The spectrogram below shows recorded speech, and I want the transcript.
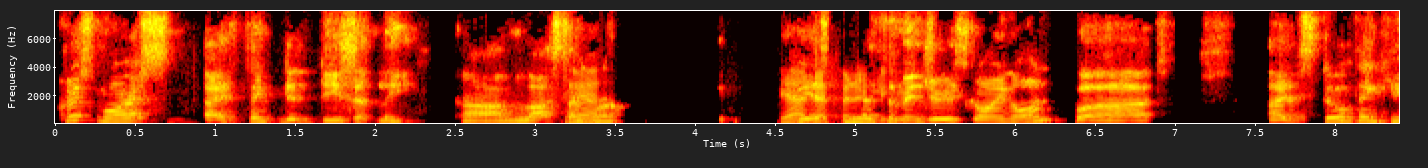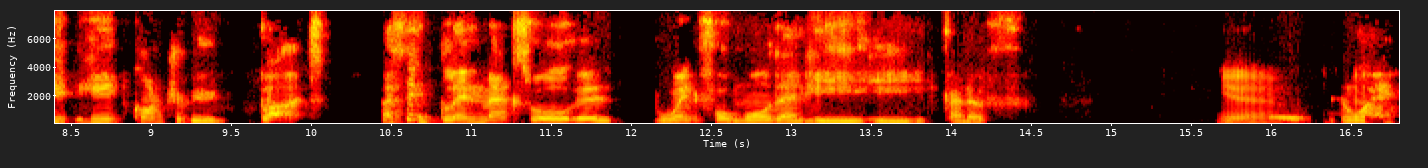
Chris Morris, I think did decently um, last time yeah. around. Yeah, he has, definitely. had some injuries going on, but I'd still think he, he'd contribute. But I think Glenn Maxwell is, went for more than he he kind of yeah in a way.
